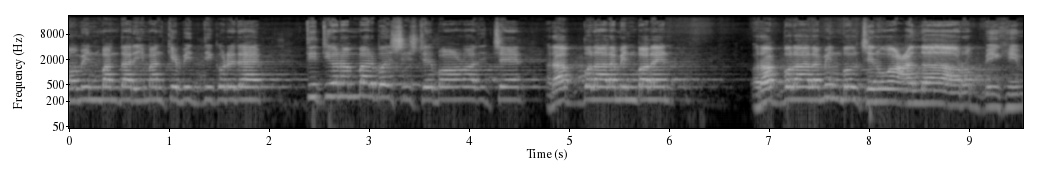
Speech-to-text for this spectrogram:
মমিন বান্দার ইমানকে বৃদ্ধি করে দেয়। তৃতীয় নাম্বার বৈশিষ্ট্যের বর্ণনা দিচ্ছেন, রব্বুল আলমিন বলেন, রব্বুল আলামিন বলছেন, ওয়া আলা রাব্বিহিম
